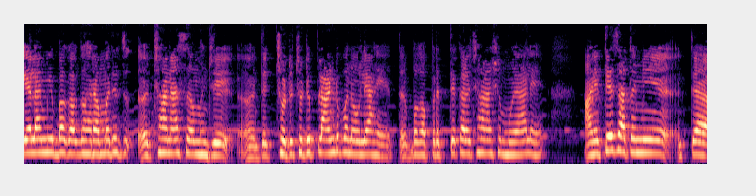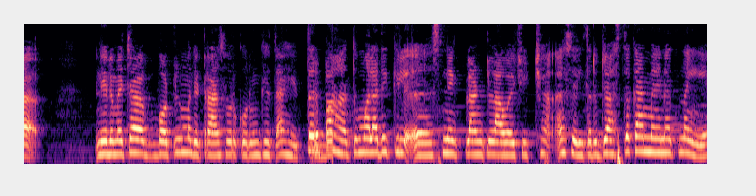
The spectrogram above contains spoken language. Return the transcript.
याला मी बघा घरामध्ये छान असं म्हणजे ते छोटे छोटे प्लांट बनवले आहे. तर बघा प्रत्येकाला छान असे मुळे आले. आणि तेच आता मी त्या निरम्याच्या बॉटलमध्ये ट्रान्सफर करून घेत आहे. तर पहा तुम्हाला देखील स्नेक प्लांट लावायची इच्छा असेल तर जास्त काय मेहनत नाहीये.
